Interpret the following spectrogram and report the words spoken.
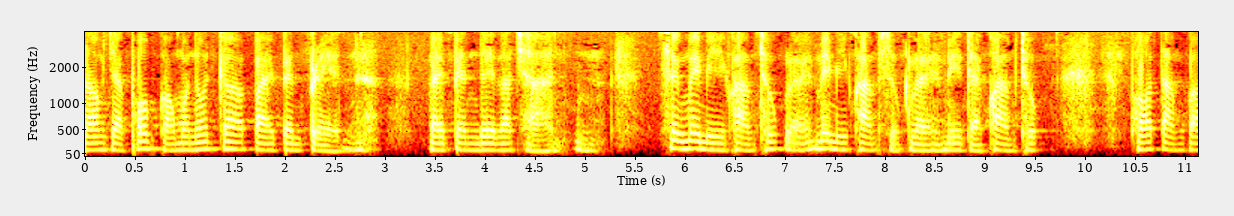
ลองจากภพของมนุษย์ก็ไปเป็นเปรตไปเป็นเดรัจฉาน ซึ่งไม่มีความทุกข์เลย ไม่มีความสุขเลย มีแต่ความทุกข์พอต่ำกว่า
